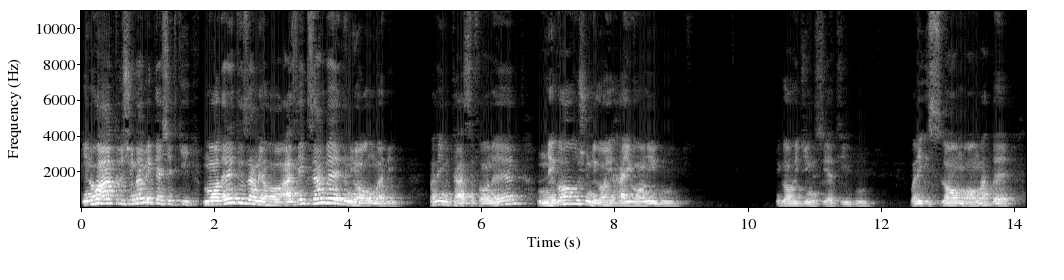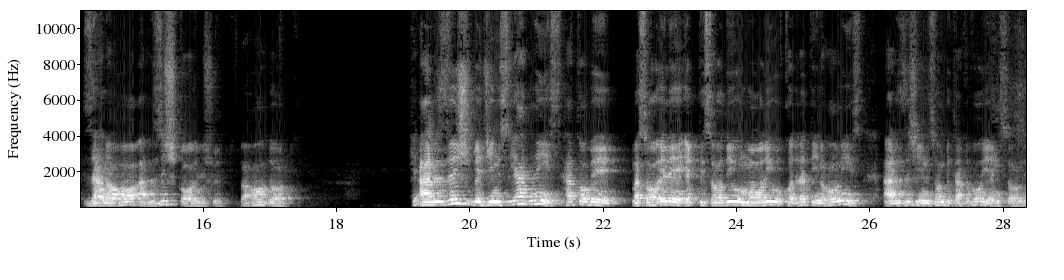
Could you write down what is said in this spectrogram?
اینها عقلشون نمی‌کشید که مادر تو زنه ها از یک زن به دنیا اومدی. ولی متاسفانه نگاهشون نگاه حیوانی بود. نگاه جنسیتی بود. ولی اسلام آمد به زنها ارزش قائل شد بها داد که ارزش به جنسیت نیست حتی به مسائل اقتصادی و مالی و قدرت اینها نیست. ارزش انسان به تقوای انسانه.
